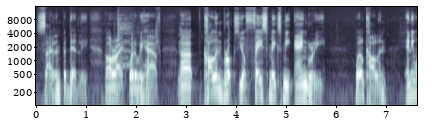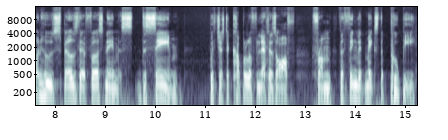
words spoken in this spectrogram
Silent but deadly. All right, what do we have? Uh, Colin Brooks, your face makes me angry. Well, Colin, anyone who spells their first name the same with just a couple of letters off from the thing that makes the poopy,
